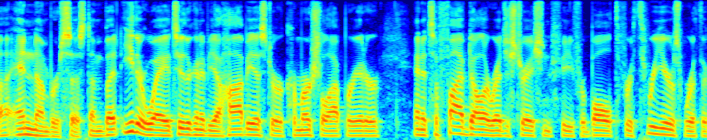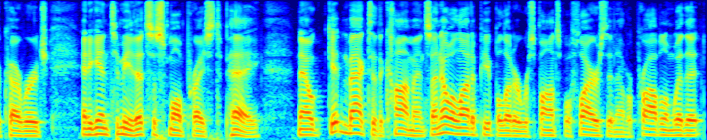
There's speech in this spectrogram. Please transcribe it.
uh, N number system. But either way, it's either going to be a hobbyist or a commercial operator, and it's a $5 registration fee for both for three years worth of coverage. And again, to me, that's a small price to pay. Now, getting back to the comments, I know a lot of people that are responsible flyers didn't have a problem with it.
